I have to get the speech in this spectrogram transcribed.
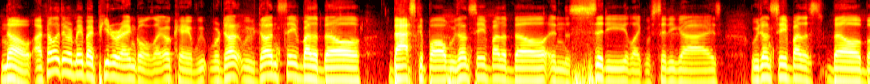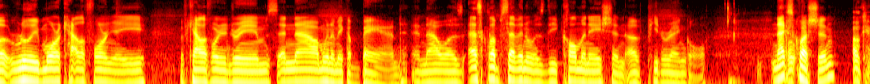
No, I felt like they were made by Peter Engel. Like, okay, we, we're done. We've done Saved by the Bell basketball. We've done Saved by the Bell in the city, like with City Guys. We've done Saved by the Bell, but really more California-y, with California Dreams. And now I'm gonna make a band, and that was S Club Seven was the culmination of Peter Engel. Next question. Okay.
